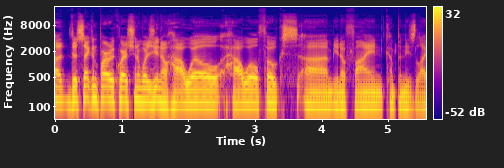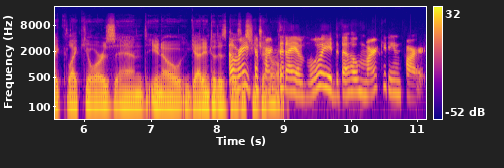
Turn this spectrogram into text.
uh, the second part of the question was, you know, how will how will folks, um, you know, find companies like like yours and you know get into this business? Oh, right, the general? part that I avoid, the whole marketing part.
